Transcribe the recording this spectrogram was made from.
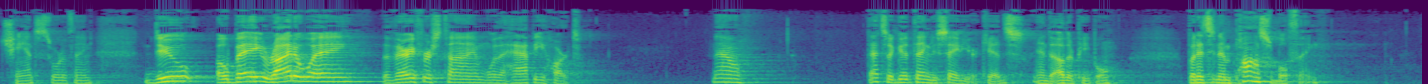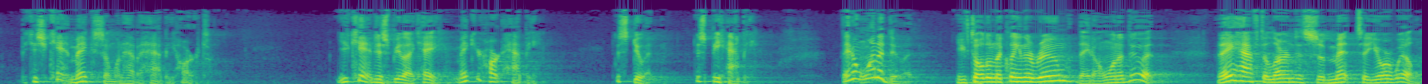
chant sort of thing. Do obey right away the very first time with a happy heart. Now, that's a good thing to say to your kids and to other people, but it's an impossible thing because you can't make someone have a happy heart. You can't just be like, hey, make your heart happy. Just do it. Just be happy. They don't want to do it. You've told them to clean their room, they don't want to do it. They have to learn to submit to your will.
